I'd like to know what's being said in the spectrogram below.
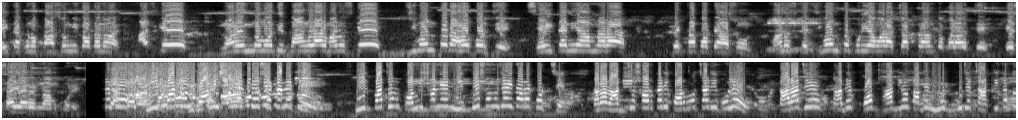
এইটা কোনো প্রাসঙ্গিকতা নয়। আজকে নরেন্দ্র মোদী বাংলার মানুষকে জীবন্ত দাহ করছে সেইটা নিয়ে আপনারা প্রেক্ষাপটে আসুন। মানুষকে জীবন্ত পুড়িয়ে মারা চক্রান্ত করা হচ্ছে এসআইআর এর নাম করে। নির্বাচন কমিশনের তো সেখানেতে নির্বাচন কমিশনের নির্দেশ অনুযায়ী তারা করছেন। তারা রাজ্য সরকারি কর্মচারী হলেও তারা যে তাদের ক্ষোভ থাকলেও তাদের মুখ বুঝে চাকরিটা তো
